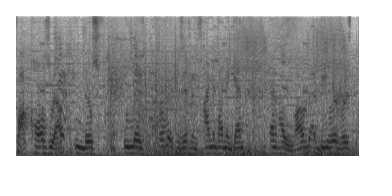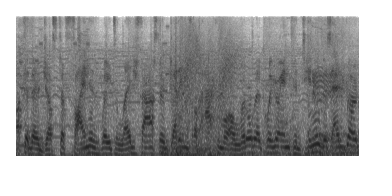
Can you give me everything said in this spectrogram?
calls you out in those in those perfect positions time and time again. And I love that B reverse bucket there just to find his way to ledge faster, get himself actionable a little bit quicker, and continue this edge guard.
